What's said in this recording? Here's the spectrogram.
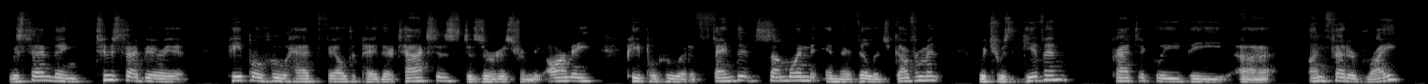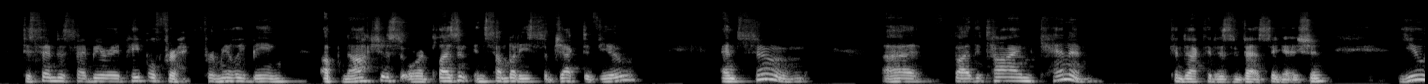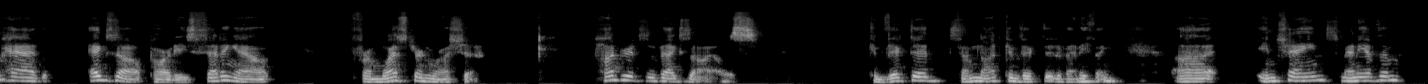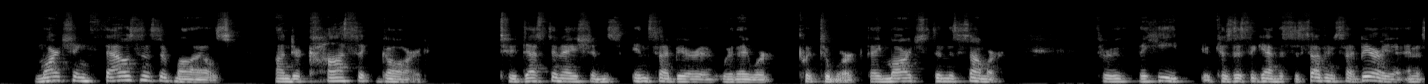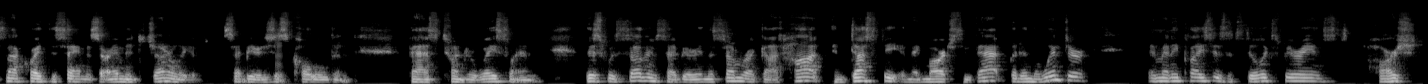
was sending to Siberia people who had failed to pay their taxes, deserters from the army, people who had offended someone in their village government, which was given practically the uh, unfettered right to send to Siberia people for, for merely being obnoxious or unpleasant in somebody's subjective view. And soon, uh, by the time Kennan conducted his investigation, you had exile parties setting out from Western Russia, hundreds of exiles, convicted, some not convicted of anything, uh, in chains, many of them, marching thousands of miles under Cossack guard to destinations in Siberia where they were put to work. They marched in the summer through the heat, because this, again, this is southern Siberia, and it's not quite the same as our image generally of Siberia. It's just cold and vast tundra wasteland. This was southern Siberia. In the summer, it got hot and dusty, and they marched through that. But in the winter, in many places, it still experienced harsh,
